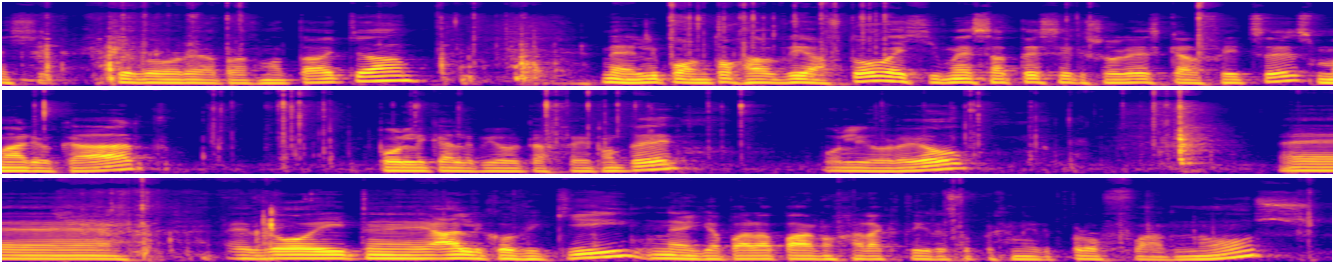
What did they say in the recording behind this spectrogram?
Έχει και εδώ ωραία πραγματάκια. Ναι, λοιπόν, το είχα δει αυτό. Έχει μέσα τέσσερις ωραίες καρφίτσες, Mario Kart. Πολύ καλή ποιότητα φαίνονται. Πολύ ωραίο. Ε, εδώ είναι άλλη κωδική, ναι, για παραπάνω χαρακτήρες στο παιχνίδι, προφανώς.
